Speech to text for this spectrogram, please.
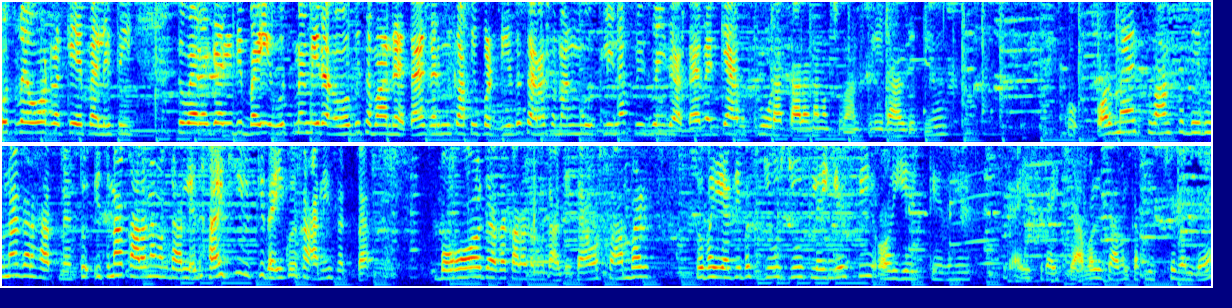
उसमें और रखे हैं पहले से ही। तो मैंने कह रही थी भाई उसमें मेरा और भी सामान रहता है गर्मी काफ़ी पड़ रही है तो सारा सामान मोस्टली ना फ्रिज में ही जाता है। मैंने क्या थोड़ा काला नमक शिवांश के लिए डाल देती हूँ। इसको और मैं शिवांश को दे दूँ ना अगर हाथ में तो इतना काला नमक डाल लेता है कि उसकी दही कोई खा नहीं सकता। बहुत ज़्यादा काला नमक डाल देता है। और सांभर तो भैया जी बस जूस जूस लेंगे इसकी और ये इसके रहे फ्राई फ्राई चावल। चावल काफ़ी अच्छे बन गए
